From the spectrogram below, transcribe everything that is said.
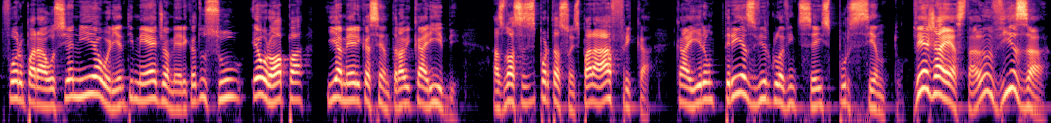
foram para a Oceania, Oriente Médio, América do Sul, Europa e América Central e Caribe. As nossas exportações para a África caíram 3,26%. Veja esta: Anvisa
